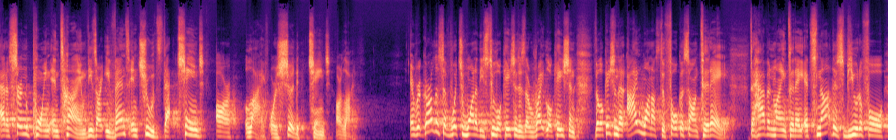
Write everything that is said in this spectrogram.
at a certain point in time. These are events and truths that change our life or should change our life. And regardless of which one of these two locations is the right location, the location that I want us to focus on today, to have in mind today, it's not this beautiful,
